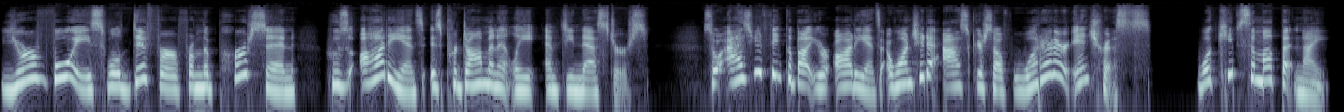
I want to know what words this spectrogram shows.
Your voice will differ from the person whose audience is predominantly empty nesters. So as you think about your audience, I want you to ask yourself what are their interests? What keeps them up at night?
